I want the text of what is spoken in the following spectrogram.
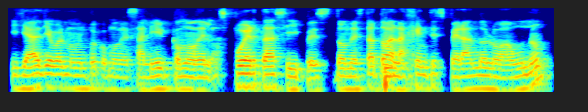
y ya llegó el momento como de salir como de las puertas y pues donde está toda la gente esperándolo a uno.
